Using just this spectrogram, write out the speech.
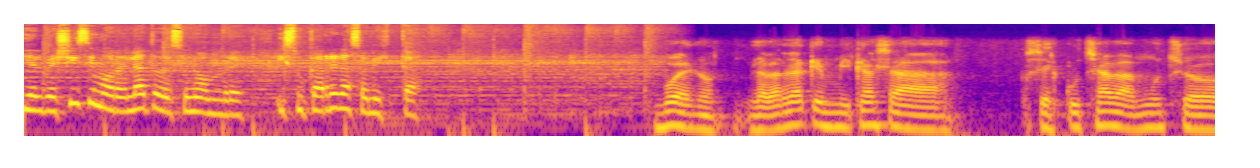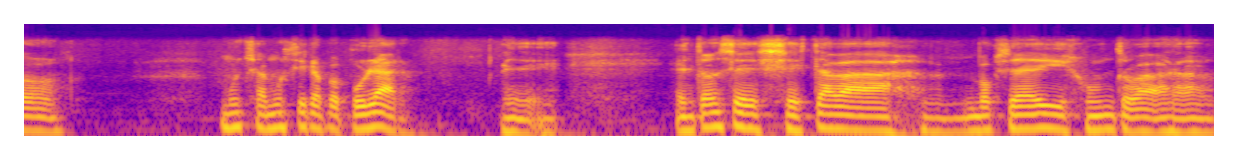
y el bellísimo relato de su nombre y su carrera solista. Bueno, la verdad que en mi casa se escuchaba mucho, mucha música popular. Eh, entonces estaba Boxey junto a,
